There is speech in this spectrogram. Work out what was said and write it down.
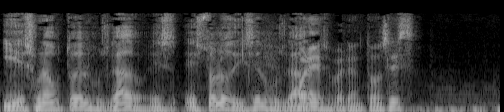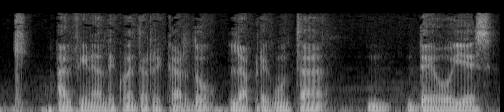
y es un auto del juzgado. Es, esto lo dice el juzgado. Por eso, pero entonces, al final de cuentas, Ricardo, la pregunta de hoy es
